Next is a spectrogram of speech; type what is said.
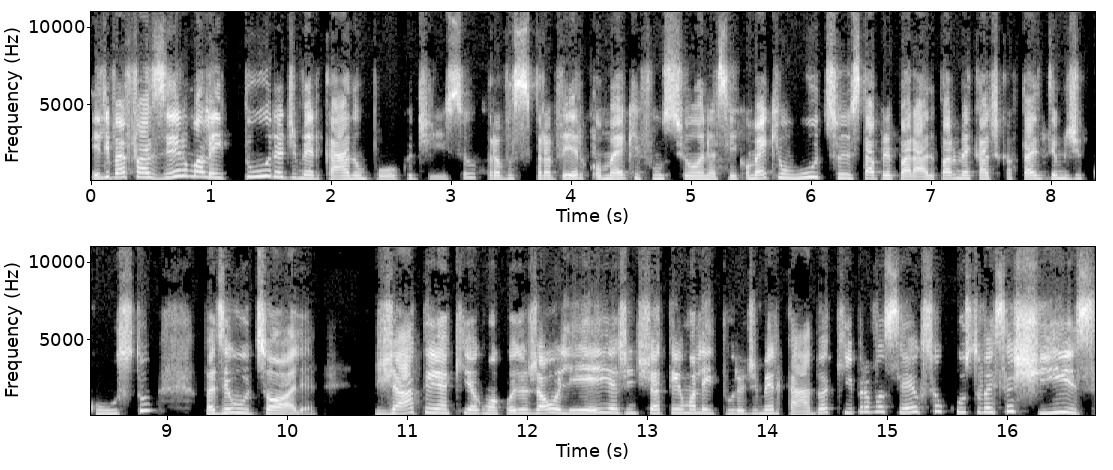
ele vai fazer uma leitura de mercado um pouco disso, para ver como é que funciona, assim, como é que o Hudson está preparado para o mercado de capitais em termos de custo, para dizer, Hudson, olha, já tem aqui alguma coisa, eu já olhei, a gente já tem uma leitura de mercado aqui para você, o seu custo vai ser X,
